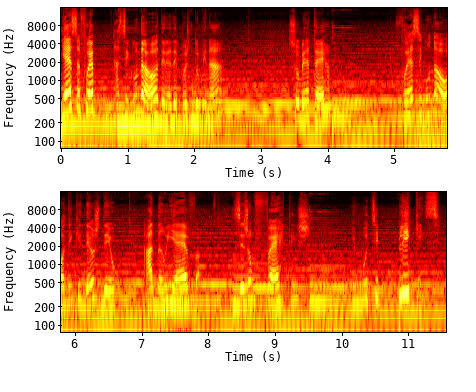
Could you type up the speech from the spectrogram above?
E essa foi a, segunda ordem, né, depois de dominar sobre a terra foi a segunda ordem que Deus deu a Adão e Eva. Sejam férteis e multipliquem-se.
